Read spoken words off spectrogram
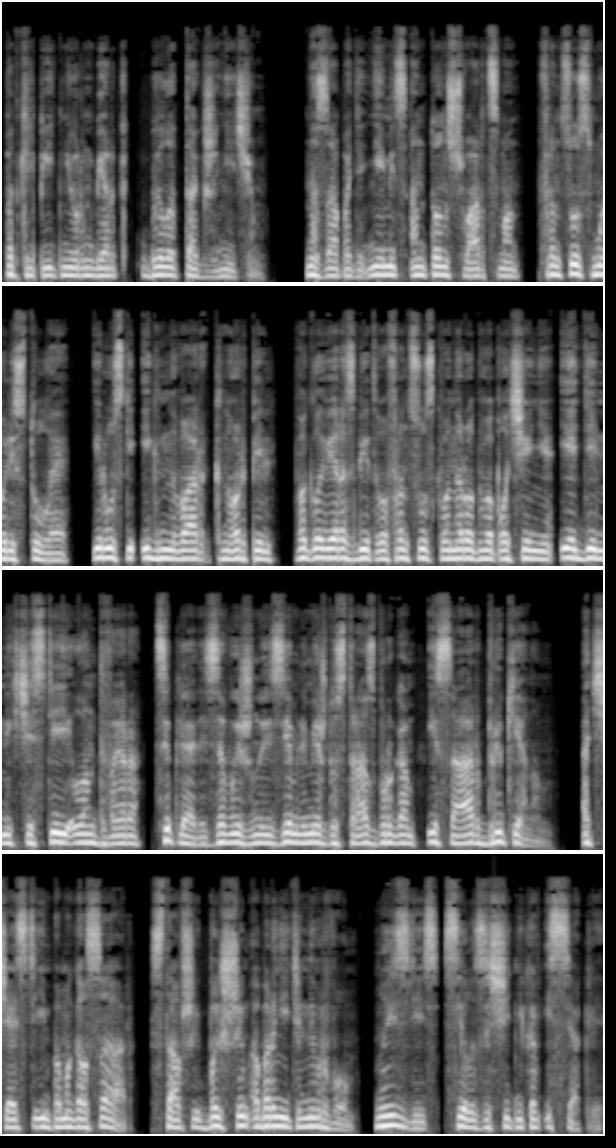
Подкрепить Нюрнберг было также нечем. На западе немец Антон Шварцман, француз Морис Туле и русский Игнвар Кнорпель во главе разбитого французского народного ополчения и отдельных частей Ландвера цеплялись за выжженную землю между Страсбургом и Саар-Брюкеном. Отчасти им помогал Саар, ставший большим оборонительным рвом, но и здесь силы защитников иссякли.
